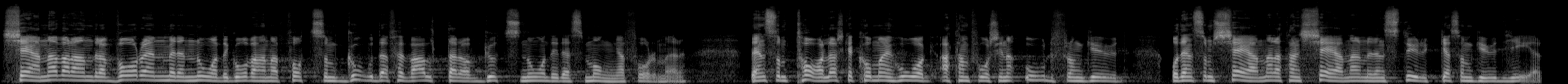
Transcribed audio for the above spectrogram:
Tjäna varandra var och en med den nådegåva han har fått som goda förvaltare av Guds nåd i dess många former. Den som talar ska komma ihåg att han får sina ord från Gud och den som tjänar att han tjänar med den styrka som Gud ger.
